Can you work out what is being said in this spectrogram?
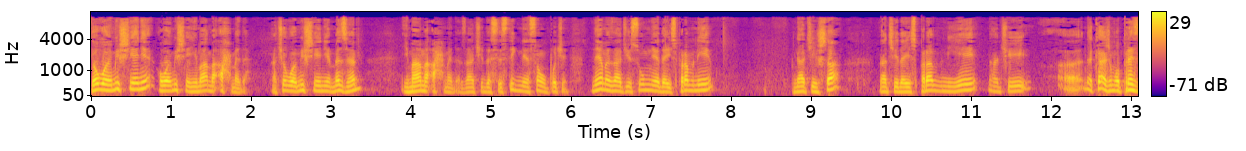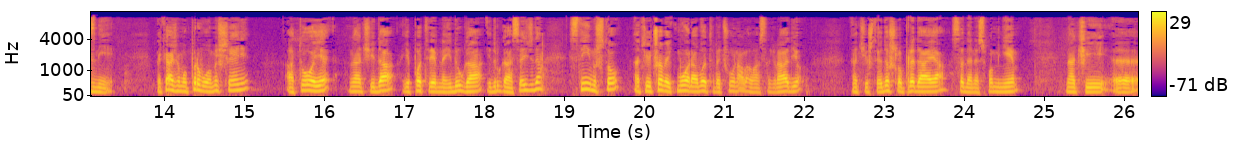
I ovo je mišljenje, ovo je mišljenje imama Ahmeda. Znači ovo je mišljenje mezhem imama Ahmeda. Znači da se stigne samo počin. Nema znači sumnje da je ispravnije. Znači šta? Znači da je ispravnije, znači da kažemo preznije. Da kažemo prvo mišljenje, a to je znači da je potrebna i druga i druga sećda s tim što znači čovjek mora voditi računa Allah vas nagradio. Znači što je došlo predaja, sada ne spominjem, znači e,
